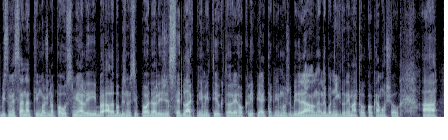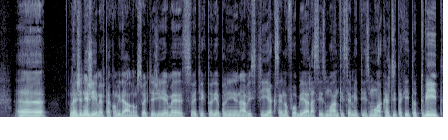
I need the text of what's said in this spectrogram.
by sme sa nad tým možno pousmiali, alebo by sme si povedali, že sedlák primitív, ktorého klipy aj tak nemôžu byť reálne, lebo nikto nemá toľko kamošov. A e, Lenže nežijeme v takom ideálnom svete, žijeme v svete, ktorý je plný nenávistí a xenofóbia, rasizmu, antisemitizmu a každý takýto tweet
